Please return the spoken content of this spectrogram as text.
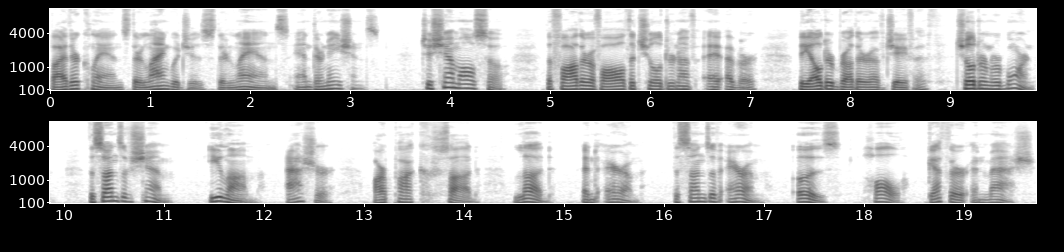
by their clans, their languages, their lands, and their nations. To Shem also, the father of all the children of Eber, the elder brother of Japheth, children were born. The sons of Shem, Elam, Asshur, Arpachshad, Lud, and Aram. The sons of Aram, Uz, Hul, Gether, and Mash.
